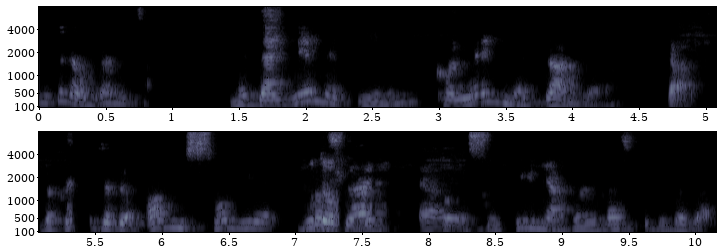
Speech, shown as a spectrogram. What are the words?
nie tyle ograniczamy my dajemy im kolejne dane tak. do tego, żeby oni sobie budowali sumienia wolności budowali.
